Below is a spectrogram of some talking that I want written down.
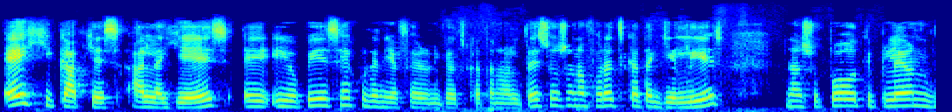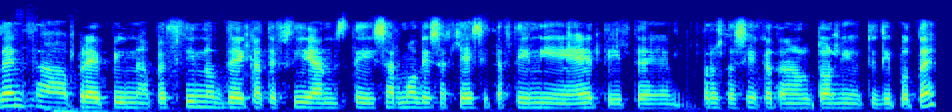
έχει κάποιες αλλαγές, ε, οι οποίες έχουν ενδιαφέρον για τους καταναλωτές. Όσον αφορά τις καταγγελίες, να σου πω ότι πλέον δεν θα πρέπει να απευθύνονται κατευθείαν στις αρμόδιες αρχές, είτε αυτή είναι η ΕΕΤ, είτε προστασία καταναλωτών ή οτιδήποτε,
